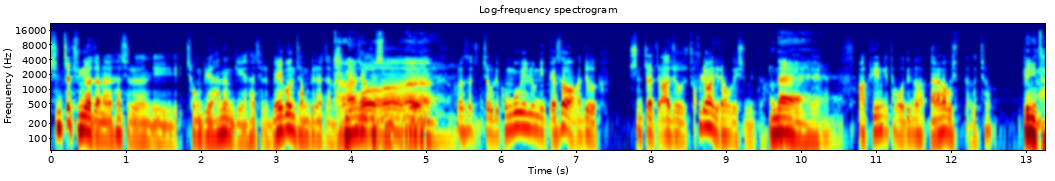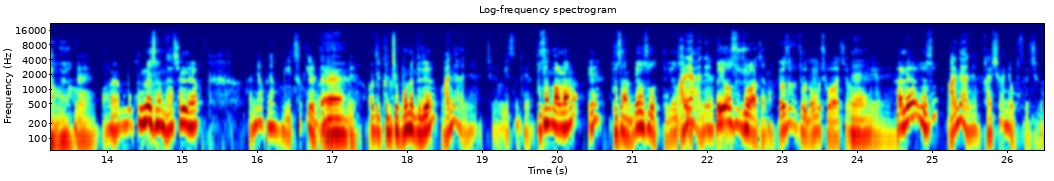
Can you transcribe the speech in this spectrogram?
진짜 중요하잖아요. 사실은 이 정비하는 게 사실은 매번 정비를 하잖아요. 당연하지 않겠습니까? 어, 어, 어. 예. 그래서 진짜 우리 0016님께서 아주 진짜 아주 훌륭한 일 하고 계십니다. 네. 아 비행기 타고 어딘가 날아가고 싶다, 그렇죠? 비행기 타고요. 네. 어, 뭐 국내선 타실래요? 아니요, 그냥 있을게요 네. 일단. 네. 어디 근처 보내드려요? 아니야, 아니야, 저 여기 있으면 돼요. 부산 갈라나? 예? 부산 여수 어때? 여수. 아니야, 아니야. 너 여수 좋아하잖아. 여수도 저 너무 좋아하죠. 네. 예. 갈래요 여수? 아니야, 아니야, 갈 시간이 없어요 지금.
